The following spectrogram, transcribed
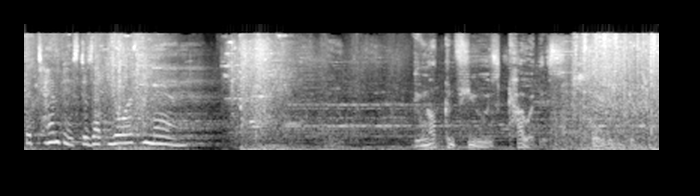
The Tempest is at your command. Do not confuse cowardice weakness.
